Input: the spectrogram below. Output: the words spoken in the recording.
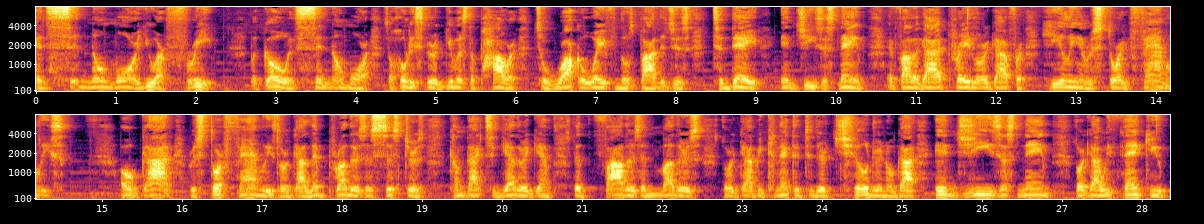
and sin no more. You are free. But go and sin no more. So, Holy Spirit, give us the power to walk away from those bondages today in Jesus' name. And Father God, I pray, Lord God, for healing and restoring families. Oh God, restore families, Lord God. Let brothers and sisters come back together again. Let fathers and mothers, Lord God, be connected to their children, oh God, in Jesus' name. Lord God, we thank you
